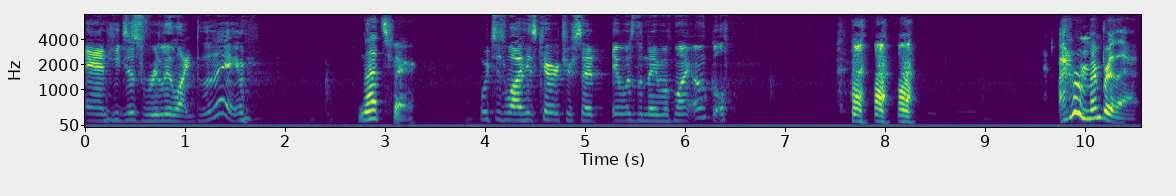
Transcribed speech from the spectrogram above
and he just really liked the name, That's fair. which is why his character said it was the name of my uncle. I don't remember that.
